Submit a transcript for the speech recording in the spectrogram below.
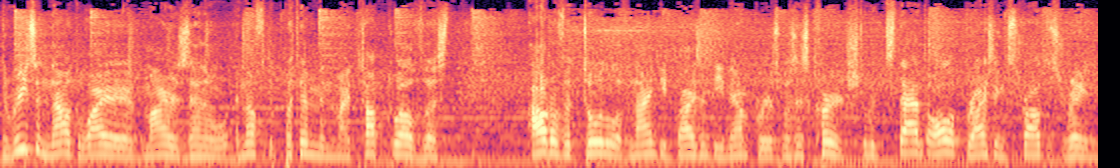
The reason now why I admire Zeno enough to put him in my top 12 list out of a total of 90 Byzantine emperors was his courage to withstand all uprisings throughout his reign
